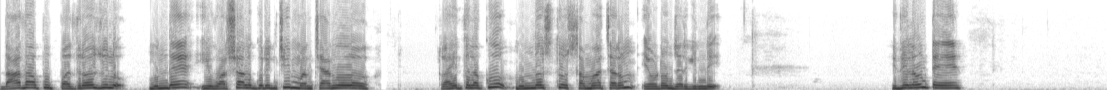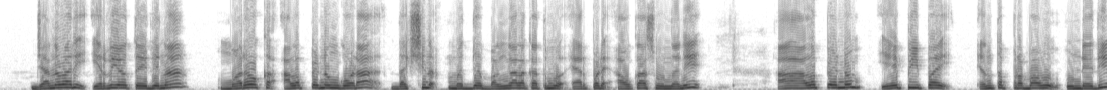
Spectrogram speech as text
దాదాపు పది రోజులు ముందే ఈ వర్షాల గురించి మన ఛానల్లో రైతులకు ముందస్తు సమాచారం ఇవ్వడం జరిగింది. ఇదిలా ఉంటే జనవరి ఇరవయో తేదీన మరొక అలపిండం కూడా దక్షిణ మధ్య బంగాళాఖాతంలో ఏర్పడే అవకాశం ఉందని ఆ అలపిండం ఏపీపై ఎంత ప్రభావం ఉండేది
